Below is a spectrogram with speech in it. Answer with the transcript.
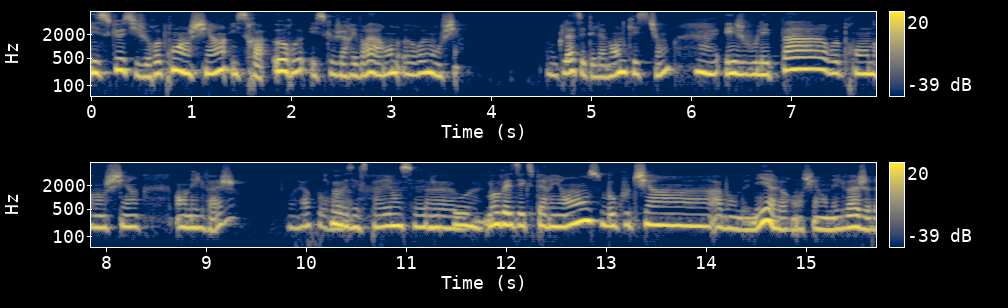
est-ce que si je reprends un chien, il sera heureux? Est-ce que j'arriverai à rendre heureux mon chien? Donc là, c'était la grande question. Et je voulais pas reprendre un chien en élevage. Voilà pour, mauvaise euh, expérience, euh, du euh, coup. Mauvaise expérience, beaucoup de chiens abandonnés. Alors, un chien en élevage,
